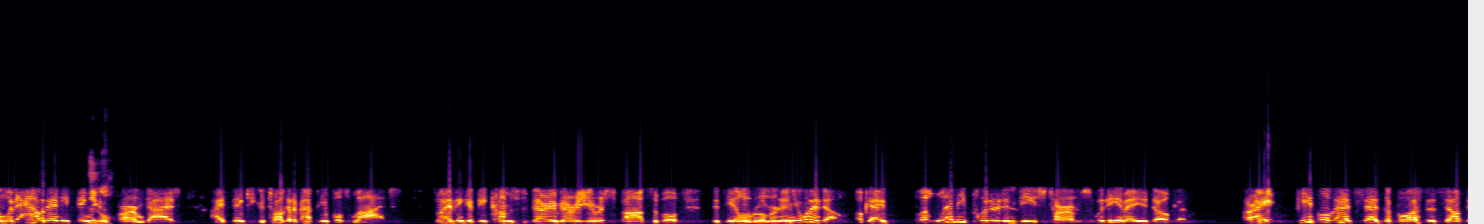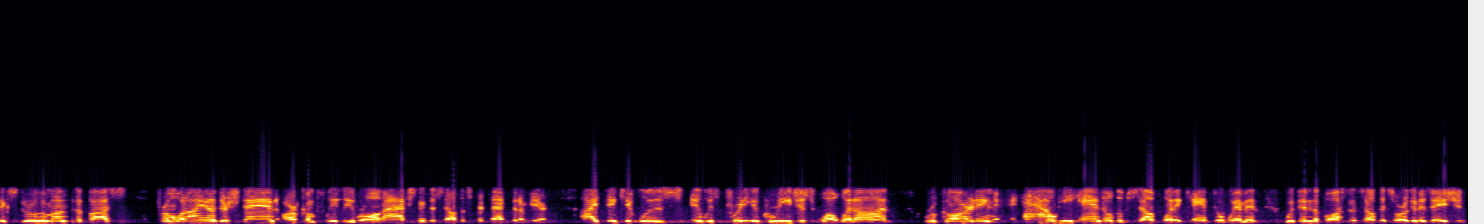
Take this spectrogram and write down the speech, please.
and without anything confirmed, guys, I think you're talking about people's lives. So I think it becomes very, very irresponsible to deal in rumor and innuendo. Okay, but let me put it in these terms with Ime Udoka. All right, people that said the Boston Celtics threw him under the bus, from what I understand, are completely wrong. I actually think the Celtics protected him here. I think it was it was pretty egregious what went on regarding how he handled himself when it came to women within the Boston Celtics organization.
